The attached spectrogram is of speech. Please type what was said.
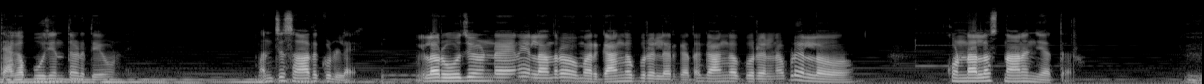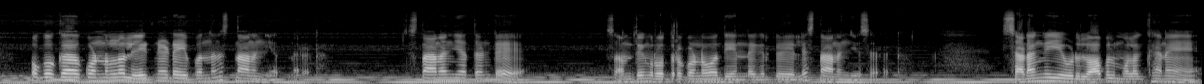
తెగ పూజింతాడు దేవుణ్ణి. మంచి సాధకుడులే. ఇలా రోజు ఉండేయని వీళ్ళందరూ మరి గంగాపూర్ వెళ్ళారు కదా గంగాపూర్ వెళ్ళినప్పుడు వీళ్ళు కుండాల్లో స్నానం చేస్తారు. ఒక్కొక్క కుండంలో లేట్ నైట్ అయిపోయిందని స్నానం చేస్తున్నారట. స్నానం చేస్తుంటే సంథింగ్ రుద్రకుండమో దేని దగ్గరికి వెళ్ళి స్నానం చేశారట. సడన్గా ఈవిడు లోపల ములగ్గానే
